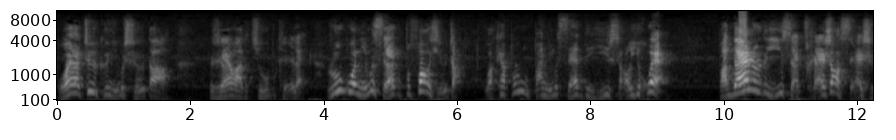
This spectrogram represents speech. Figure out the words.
我也正跟你们说的，人娃都揪不开了。如果你们三个不放心着，我看不如把你们三个的衣裳一换，把男人的衣衫穿上三手，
